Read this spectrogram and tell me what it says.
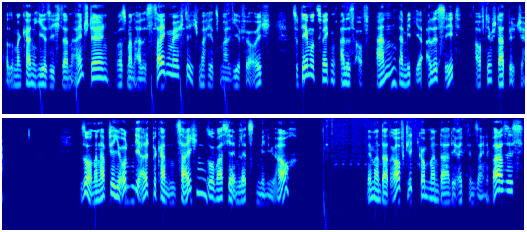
Also man kann hier sich dann einstellen, was man alles zeigen möchte. Ich mache jetzt mal hier für euch zu Demo-Zwecken alles auf An, damit ihr alles seht auf dem Startbildschirm. So, dann habt ihr hier unten die altbekannten Zeichen. So war es ja im letzten Menü auch. Wenn man da draufklickt, kommt man da direkt in seine Basis.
